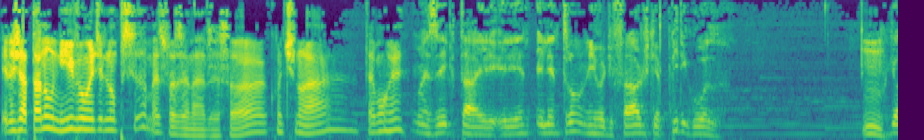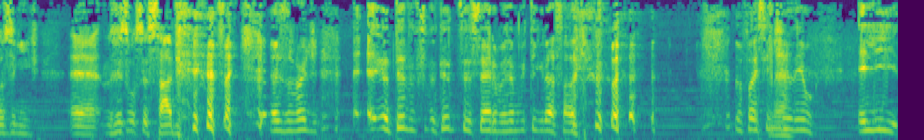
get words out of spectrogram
ele já tá num nível onde ele não precisa mais fazer nada, é só continuar até morrer. Mas aí que tá, ele, ele, ele entrou num nível de fraude que é perigoso. Hum, Porque é o seguinte, é, não sei se você sabe, essa, parte. é, Eu tento, eu tento ser sério, mas é muito engraçado. Não faz sentido É. nenhum. Ele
